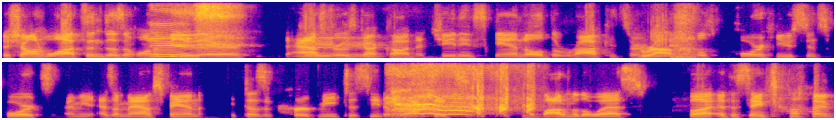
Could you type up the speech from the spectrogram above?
Deshaun Watson doesn't want to be there. The Astros Mm-mm. got caught in a cheating scandal. The Rockets are in Rough. shambles. Poor Houston sports. I mean, as a Mavs fan, it doesn't hurt me to see the Rockets in the bottom of the West. But at the same time,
